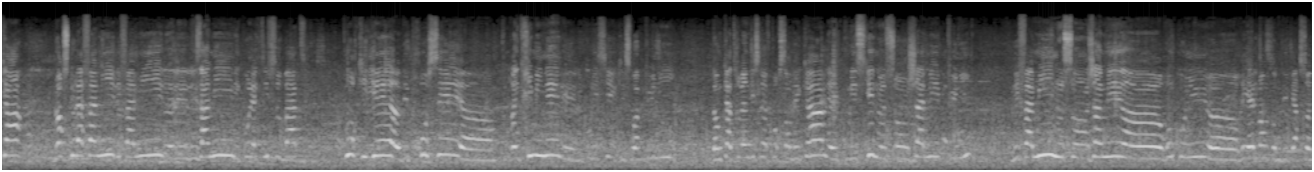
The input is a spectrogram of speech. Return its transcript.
cas, lorsque la famille, les familles, les, les amis, les collectifs se battent pour qu'il y ait euh, des procès euh, pour incriminer les, les policiers et qu'ils soient punis, dans 99% des cas, les policiers ne sont jamais punis. Les familles ne sont jamais euh, reconnues euh, réellement comme des personnes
